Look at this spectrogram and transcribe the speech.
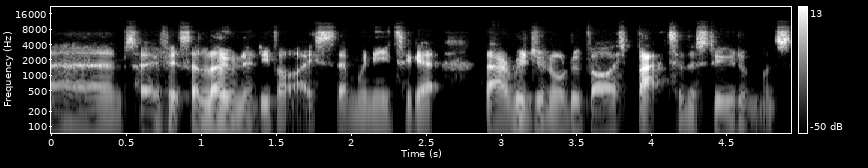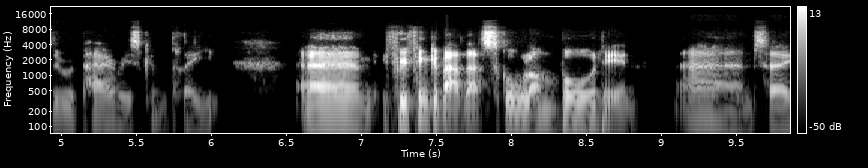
Um, so if it's a loaner device, then we need to get that original device back to the student once the repair is complete. Um, if we think about that school onboarding, um, so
